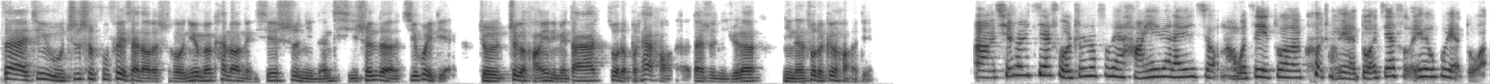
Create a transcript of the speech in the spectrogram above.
在进入知识付费赛道的时候，你有没有看到哪些是你能提升的机会点？就是这个行业里面大家做的不太好的，但是你觉得你能做的更好的点？嗯，其实接触知识付费行业越来越久呢，我自己做的课程越多，接触的用户越多，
